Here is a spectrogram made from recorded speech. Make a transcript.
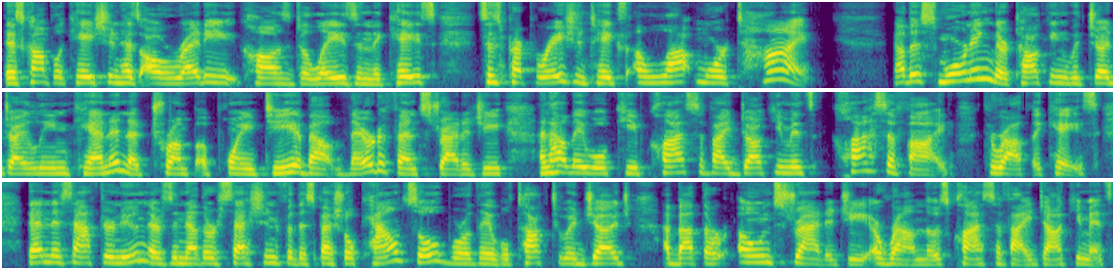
This complication has already caused delays in the case since preparation takes a lot more time. Now, this morning, they're talking with Judge Eileen Cannon, a Trump appointee, about their defense strategy and how they will keep classified documents classified throughout the case. Then this afternoon, there's another session for the special counsel where they will talk to a judge about their own strategy around those classified documents.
